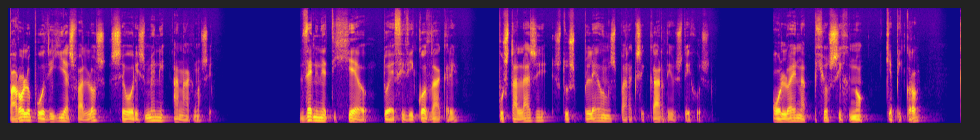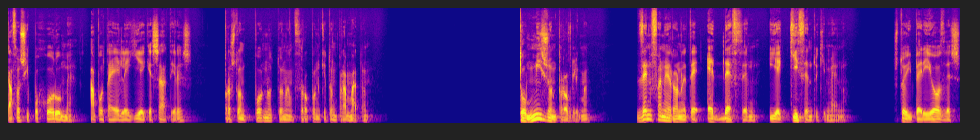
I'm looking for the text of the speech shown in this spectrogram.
παρόλο που οδηγεί ασφαλώς σε ορισμένη ανάγνωση. Δεν είναι τυχαίο το εφηβικό δάκρυ που σταλάζει στους πλέον σπαραξικάρδιους στίχους. Όλο ένα πιο συχνό και πικρό, καθώς υποχωρούμε από τα ελεγεία και σάτυρες προς τον πόνο των ανθρώπων και των πραγμάτων. Το μείζον πρόβλημα δεν φανερώνεται εντεύθεν ή εκείθεν του κειμένου, στο υπεριώδες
